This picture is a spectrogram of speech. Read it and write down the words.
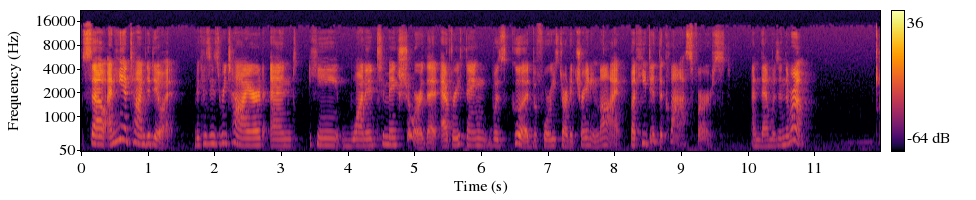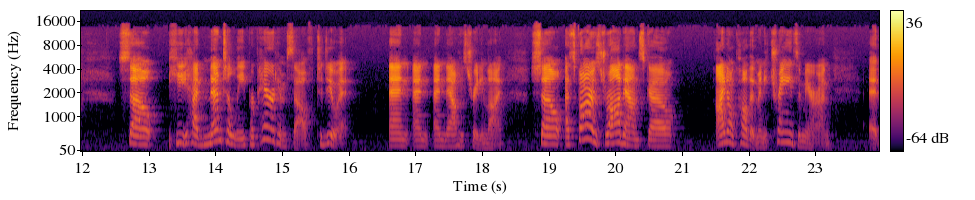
So, and he had time to do it because he's retired and he wanted to make sure that everything was good before he started trading live. But he did the class first and then was in the room. So he had mentally prepared himself to do it. And and and now he's trading live. So as far as drawdowns go, I don't call that many trades, Amiron. It,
